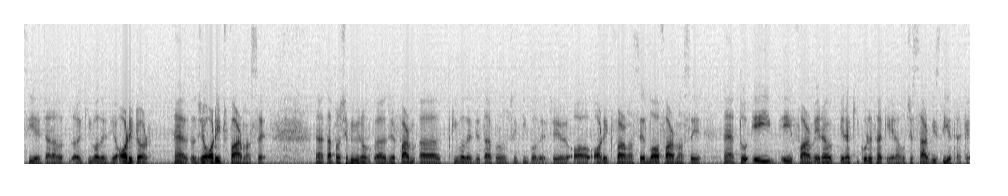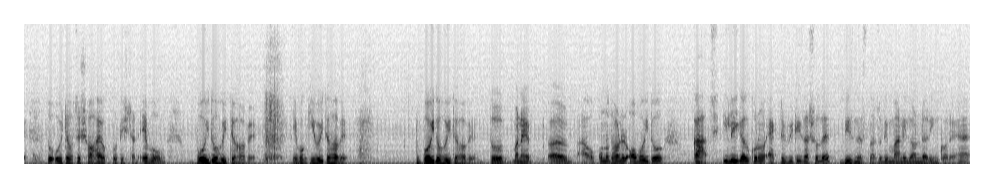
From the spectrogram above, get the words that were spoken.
সিএ যারা কি বলে যে অডিটর হ্যাঁ যে অডিট ফার্ম আছে। হ্যাঁ তারপর হচ্ছে বিভিন্ন যে ফার্ম কি বলে যে তারপর হচ্ছে কি বলে যে অডিট ফার্ম আছে ল ফার্ম আছে হ্যাঁ তো এই এই ফার্ম এরা এরা কি করে থাকে? এরা হচ্ছে সার্ভিস দিয়ে থাকে। তো ওইটা হচ্ছে সহায়ক প্রতিষ্ঠান এবং বৈধ হইতে হবে। এবং কি হইতে হবে? বৈধ হইতে হবে। তো মানে কোনো ধরনের অবৈধ কাজ ইলিগাল কোনো অ্যাক্টিভিটিস আসলে বিজনেস না, যদি মানি লন্ডারিং করে হ্যাঁ?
